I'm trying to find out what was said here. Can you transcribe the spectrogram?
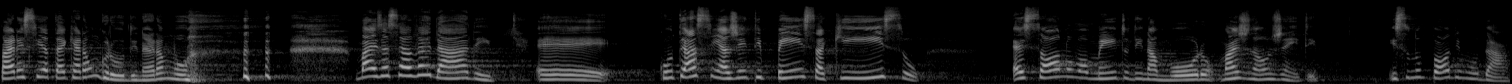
Parecia até que era um grude, não era amor? Mas essa é a verdade. É, assim, a gente pensa que isso é só no momento de namoro, mas não, gente. Isso não pode mudar.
